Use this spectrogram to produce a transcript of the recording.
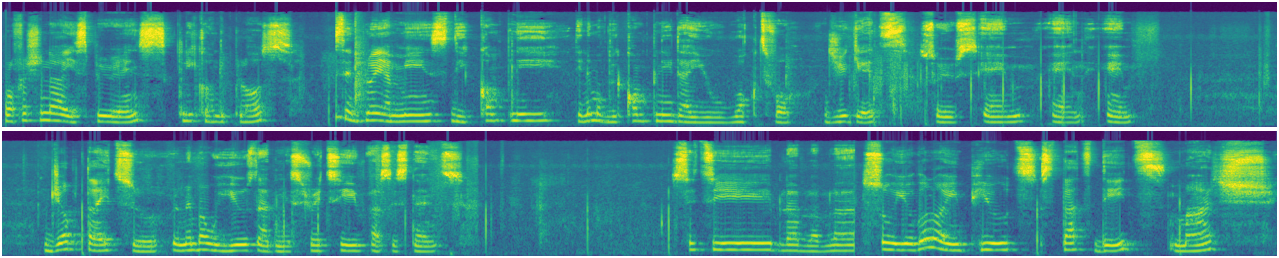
Professional experience click on the plus. This employer means the company the name of the company that you worked for. Do you get? So use m and m. Job title. Remember we used administrative assistant. City blah blah blah. So you're gonna impute start date march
